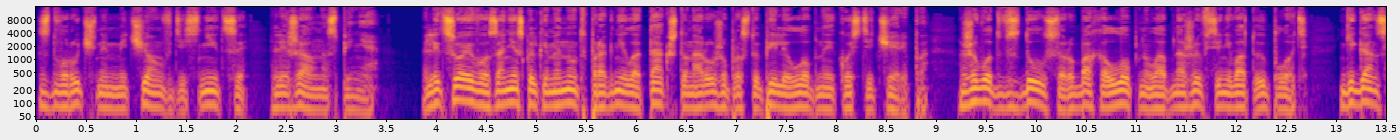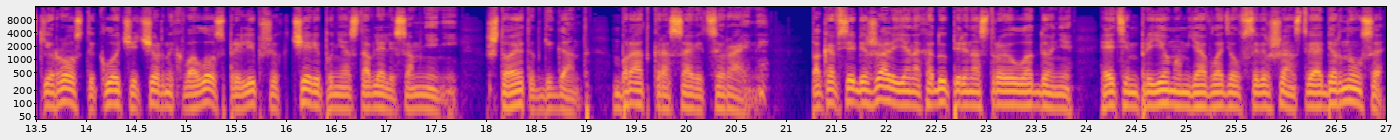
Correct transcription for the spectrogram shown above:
с двуручным мечом в деснице, лежал на спине. Лицо его за несколько минут прогнило так, что наружу проступили лобные кости черепа. Живот вздулся, рубаха лопнула, обнажив синеватую плоть. Гигантский рост и клочья черных волос, прилипших к черепу, не оставляли сомнений, что этот гигант — брат красавицы Райны. Пока все бежали, я на ходу перенастроил ладони. Этим приемом я овладел в совершенстве, обернулся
